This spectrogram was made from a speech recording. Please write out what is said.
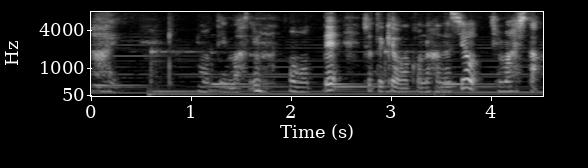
はい。思っています。うん。思ってちょっと今日はこの話をしました。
